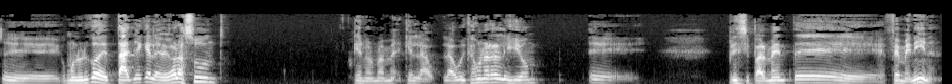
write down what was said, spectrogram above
eh, como el único detalle que le veo al asunto. Que normalmente, que la, la Wicca es una religión eh, principalmente femenina.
